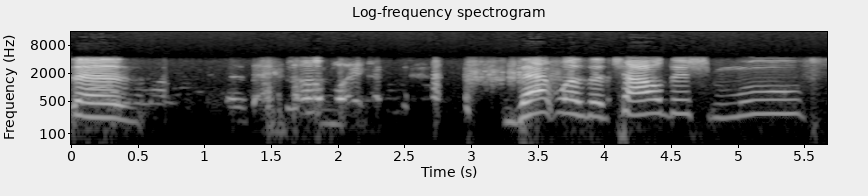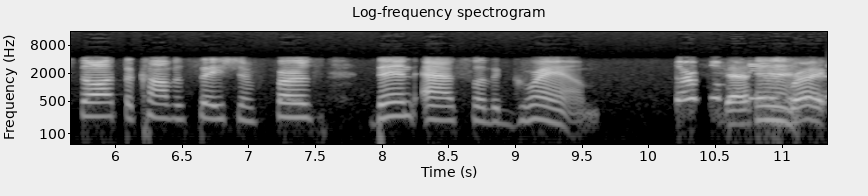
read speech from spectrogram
says, That was a childish move. Start the conversation first, then ask for the gram. That's right.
